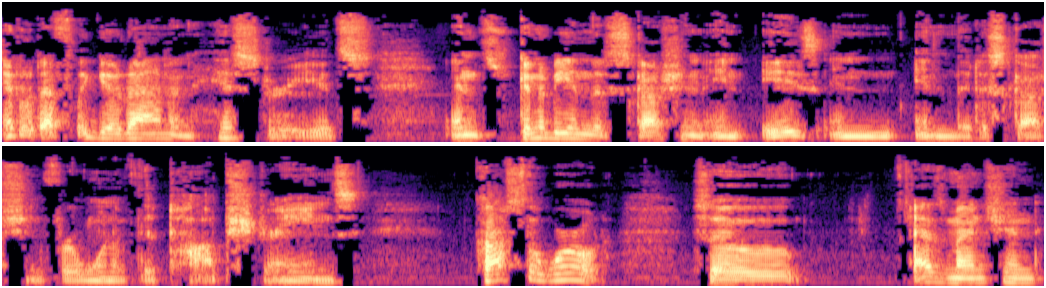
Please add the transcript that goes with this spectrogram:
it'll definitely go down in history. It's and it's going to be in the discussion and is in in the discussion for one of the top strains across the world. So, as mentioned,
